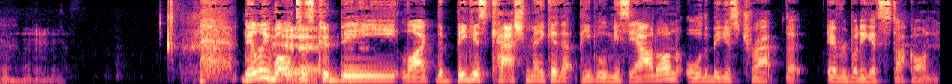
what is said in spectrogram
Mm-hmm. Billy Walters could be like the biggest cash maker that people miss out on, or the biggest trap that everybody gets stuck on,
